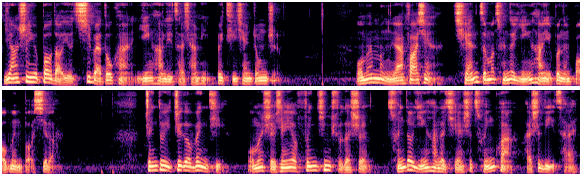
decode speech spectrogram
央视又报道有七百多款银行理财产品被提前终止。我们猛然发现，钱怎么存在银行也不能保本保息了。针对这个问题，我们首先要分清楚的是，存到银行的钱是存款还是理财。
